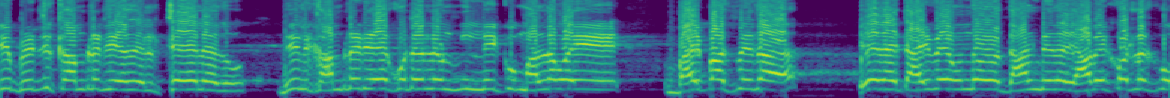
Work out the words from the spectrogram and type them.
ఈ బ్రిడ్జ్ కంప్లీట్ చేయలేదు. దీన్ని కంప్లీట్ చేయకుండా నీకు మళ్ళీ పోయి బైపాస్ మీద ఏదైతే హైవే ఉందో దాని మీద యాభై కోట్లకు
